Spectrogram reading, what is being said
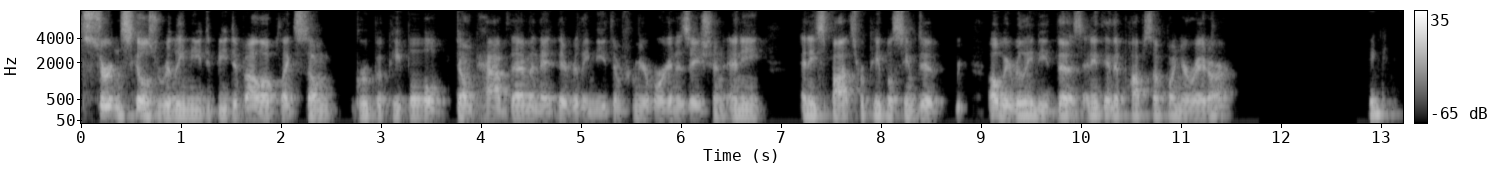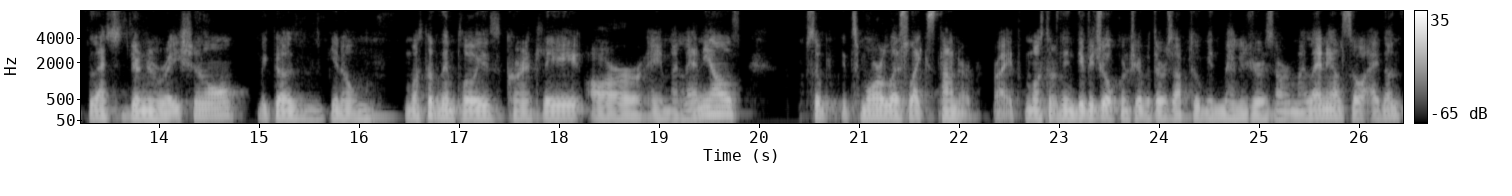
certain skills really need to be developed like some group of people don't have them and they, they really need them from your organization any any spots where people seem to oh we really need this. Anything that pops up on your radar? I think it's less generational because you know most of the employees currently are a millennials. So it's more or less like standard right? Most of the individual contributors up to mid managers are millennials. So i don't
